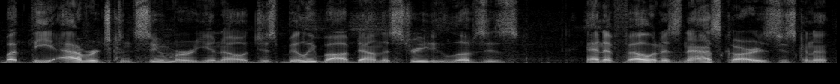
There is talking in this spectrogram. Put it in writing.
But the average consumer, you know, just Billy Bob down the street who loves his NFL and his NASCAR is just going to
